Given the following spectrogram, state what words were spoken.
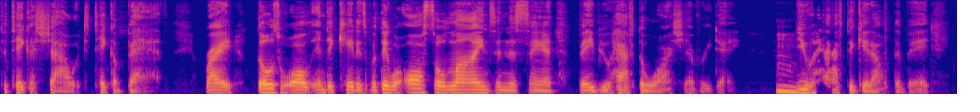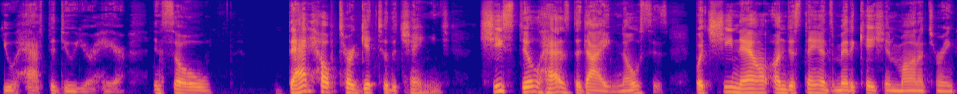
to take a shower, to take a bath, right? Those were all indicators, but they were also lines in the sand. Babe, you have to wash every day. Mm. You have to get out the bed. You have to do your hair. And so that helped her get to the change. She still has the diagnosis, but she now understands medication monitoring.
